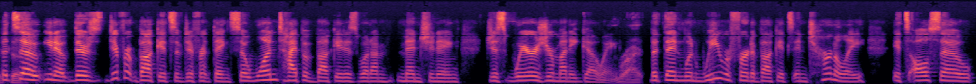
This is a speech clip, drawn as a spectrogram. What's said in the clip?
But Okay. so, you know, there's different buckets of different things. So one type of bucket is what I'm mentioning, just where is your money going? right. But then when we refer to buckets internally, it's also,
